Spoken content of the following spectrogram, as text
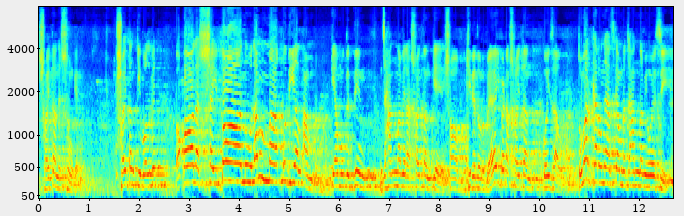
শয়তানের সঙ্গে। শয়তান কি বলবে? অকাল কুদিয়াল আমর। কিয়ামতের দিন জাহান্নামীরা শয়তানকে সব ঘিরে ধরবে। এই বেটা শয়তান, কই যাও? তোমার কারণে আজকে আমরা জাহান্নামী হয়েছি,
